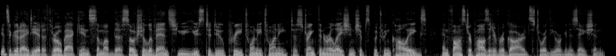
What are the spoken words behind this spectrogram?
it's a good idea to throw back in some of the social events you used to do pre 2020 to strengthen relationships between colleagues and foster positive regards toward the organization.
